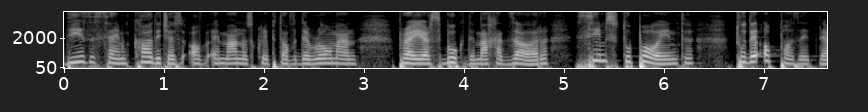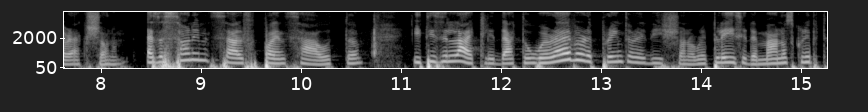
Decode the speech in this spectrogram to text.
these same codices of a manuscript of the Roman prayers book, the Mahazor, seems to point to the opposite direction. As Sonne himself points out, it is likely that wherever a printed edition replaced the manuscript,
